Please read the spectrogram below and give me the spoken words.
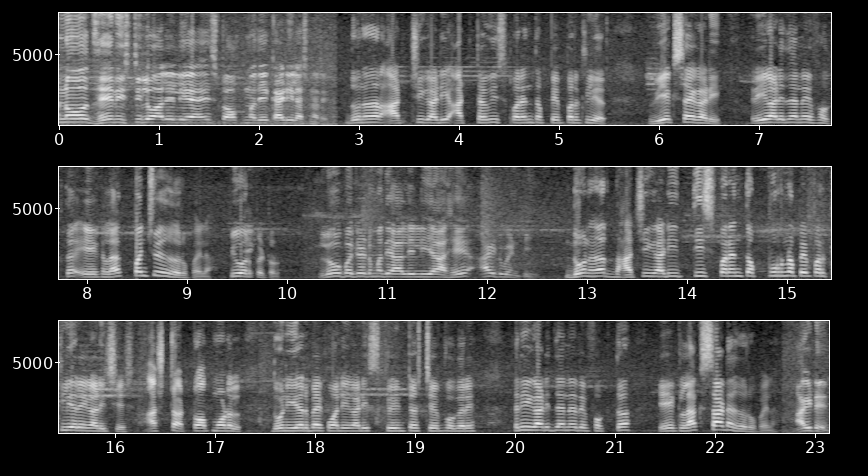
नो झेन इस्टिलो आलेली आहे स्टॉकमध्ये काय डील असणार आहे. दोन हजार आठची गाडी अठ्ठावीसपर्यंत paper clear V X I गाडी. तर ही गाडी देणारे फक्त एक लाख पंचवीस हजार रुपयाला. प्युअर पेट्रोल लो बजेटमध्ये आलेली आहे आय ट्वेंटी दोन हजार दहाची गाडी तीसपर्यंत पूर्ण पेपर क्लिअर आहे गाडीची. आष्टा टॉप मॉडेल दोन इयरबॅगवाली गाडी स्क्रीन टच टेप वगैरे. तर ही गाडी देणारे फक्त एक लाख साठ हजार रुपयाला. आय टेन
